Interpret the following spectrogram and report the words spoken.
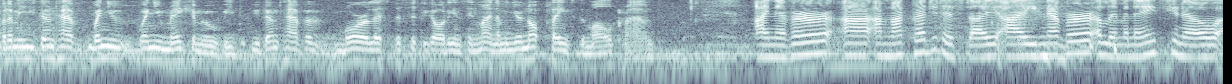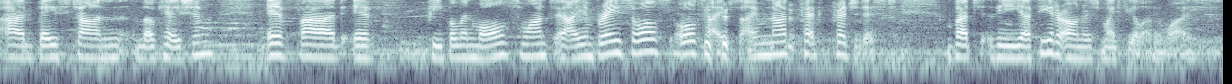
But I mean, you don't have when you when you make a movie, you don't have a more or less specific audience in mind. I mean, you're not playing to the mall crowd. I never, uh, I'm not prejudiced. I, I never eliminate, you know, uh, based on location. If, uh, if people in malls want, I embrace all, all types. I'm not pre- prejudiced. But the uh, theater owners might feel otherwise.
